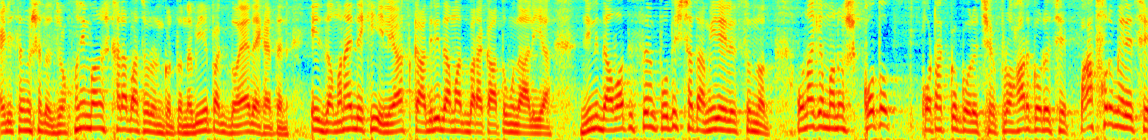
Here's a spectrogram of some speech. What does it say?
আলিসলামের সাথে যখনই মানুষ খারাপ আচরণ করতো, নবী পাক দয়া দেখাতেন। এই জামানায় দেখি ইলিয়াস কাদরি দামাত বারা কাতুমুল আলিয়া, যিনি দাওয়াত ইসলামের প্রতিষ্ঠাতা আমির সুন্নত, ওনাকে মানুষ কত কটাক্ষ করেছে, প্রহার করেছে, পাথর মেরেছে,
